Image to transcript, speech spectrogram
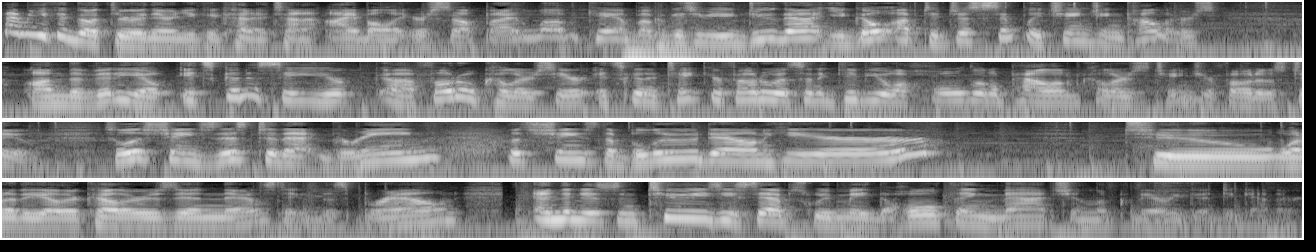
I mean, you could go through in there and you could kind of, kind of eyeball it yourself, but I love Canva because if you do that, you go up to just simply changing colors on the video, it's going to say your uh, photo colors here. It's going to take your photo. It's going to give you a whole little palette of colors to change your photos too. So let's change this to that green. Let's change the blue down here to one of the other colors in there. Let's take this brown. And then it's in two easy steps, we've made the whole thing match and look very good together.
